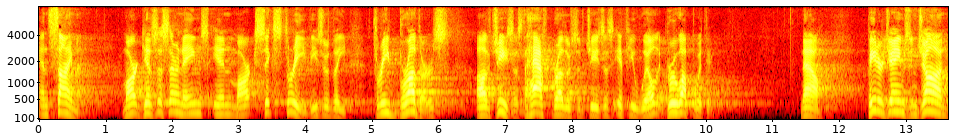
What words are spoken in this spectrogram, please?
and Simon. Mark gives us their names in Mark 6 3. These are the three brothers of Jesus, the half brothers of Jesus, if you will, that grew up with him. Now, Peter, James, and John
